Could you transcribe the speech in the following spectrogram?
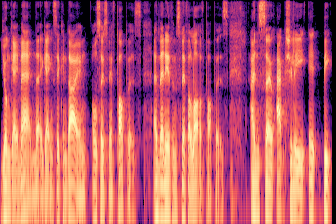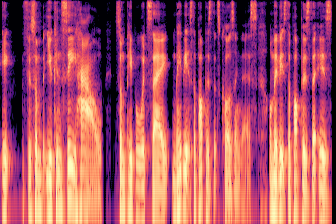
young gay men that are getting sick and dying also sniff poppers, and many of them sniff a lot of poppers. And so actually, it be it for some you can see how some people would say maybe it's the poppers that's causing this, or maybe it's the poppers that is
